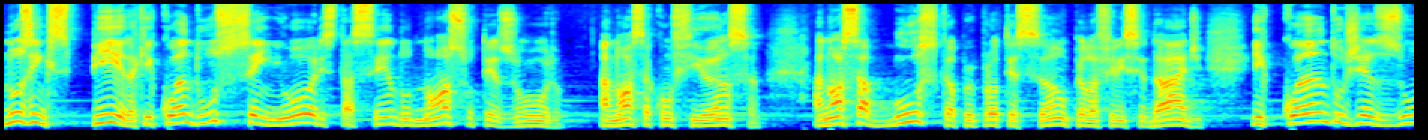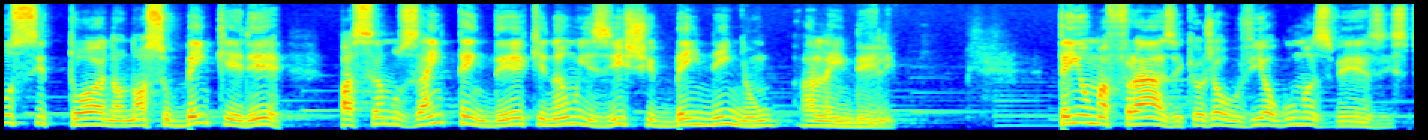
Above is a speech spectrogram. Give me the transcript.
nos inspira que quando o Senhor está sendo o nosso tesouro, a nossa confiança, a nossa busca por proteção, pela felicidade, e quando Jesus se torna o nosso bem-querer, passamos a entender que não existe bem nenhum além dele. Tem uma frase que eu já ouvi algumas vezes:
